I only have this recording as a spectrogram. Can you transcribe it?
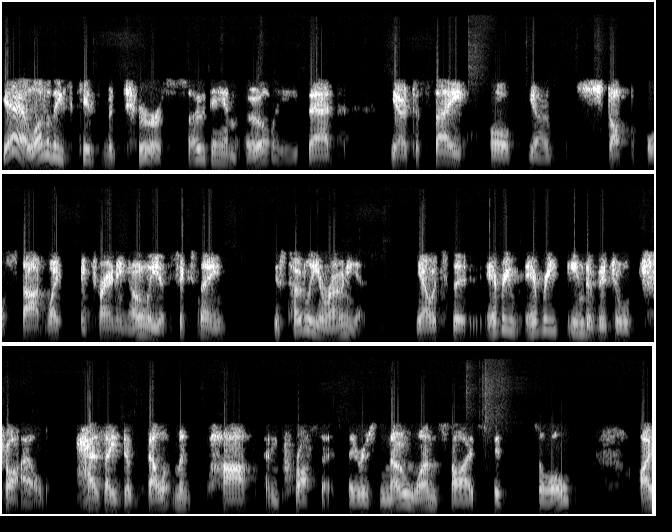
Yeah, a lot of these kids mature so damn early that, you know, to say, or, you know, stop or start weight training only at 16 is totally erroneous. You know, it's the every every individual child has a development path and process. There is no one size fits all. I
